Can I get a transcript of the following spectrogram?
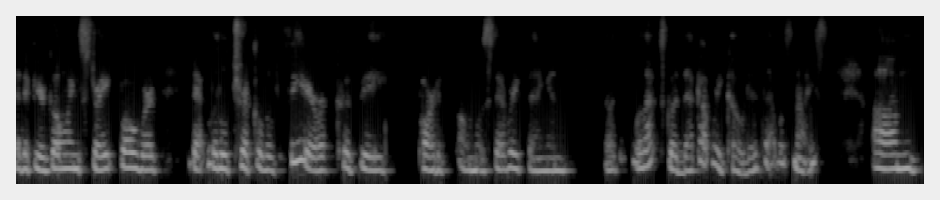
that if you're going straight forward, that little trickle of fear could be part of almost everything. And uh, well, that's good. That got recoded. That was nice. Um,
